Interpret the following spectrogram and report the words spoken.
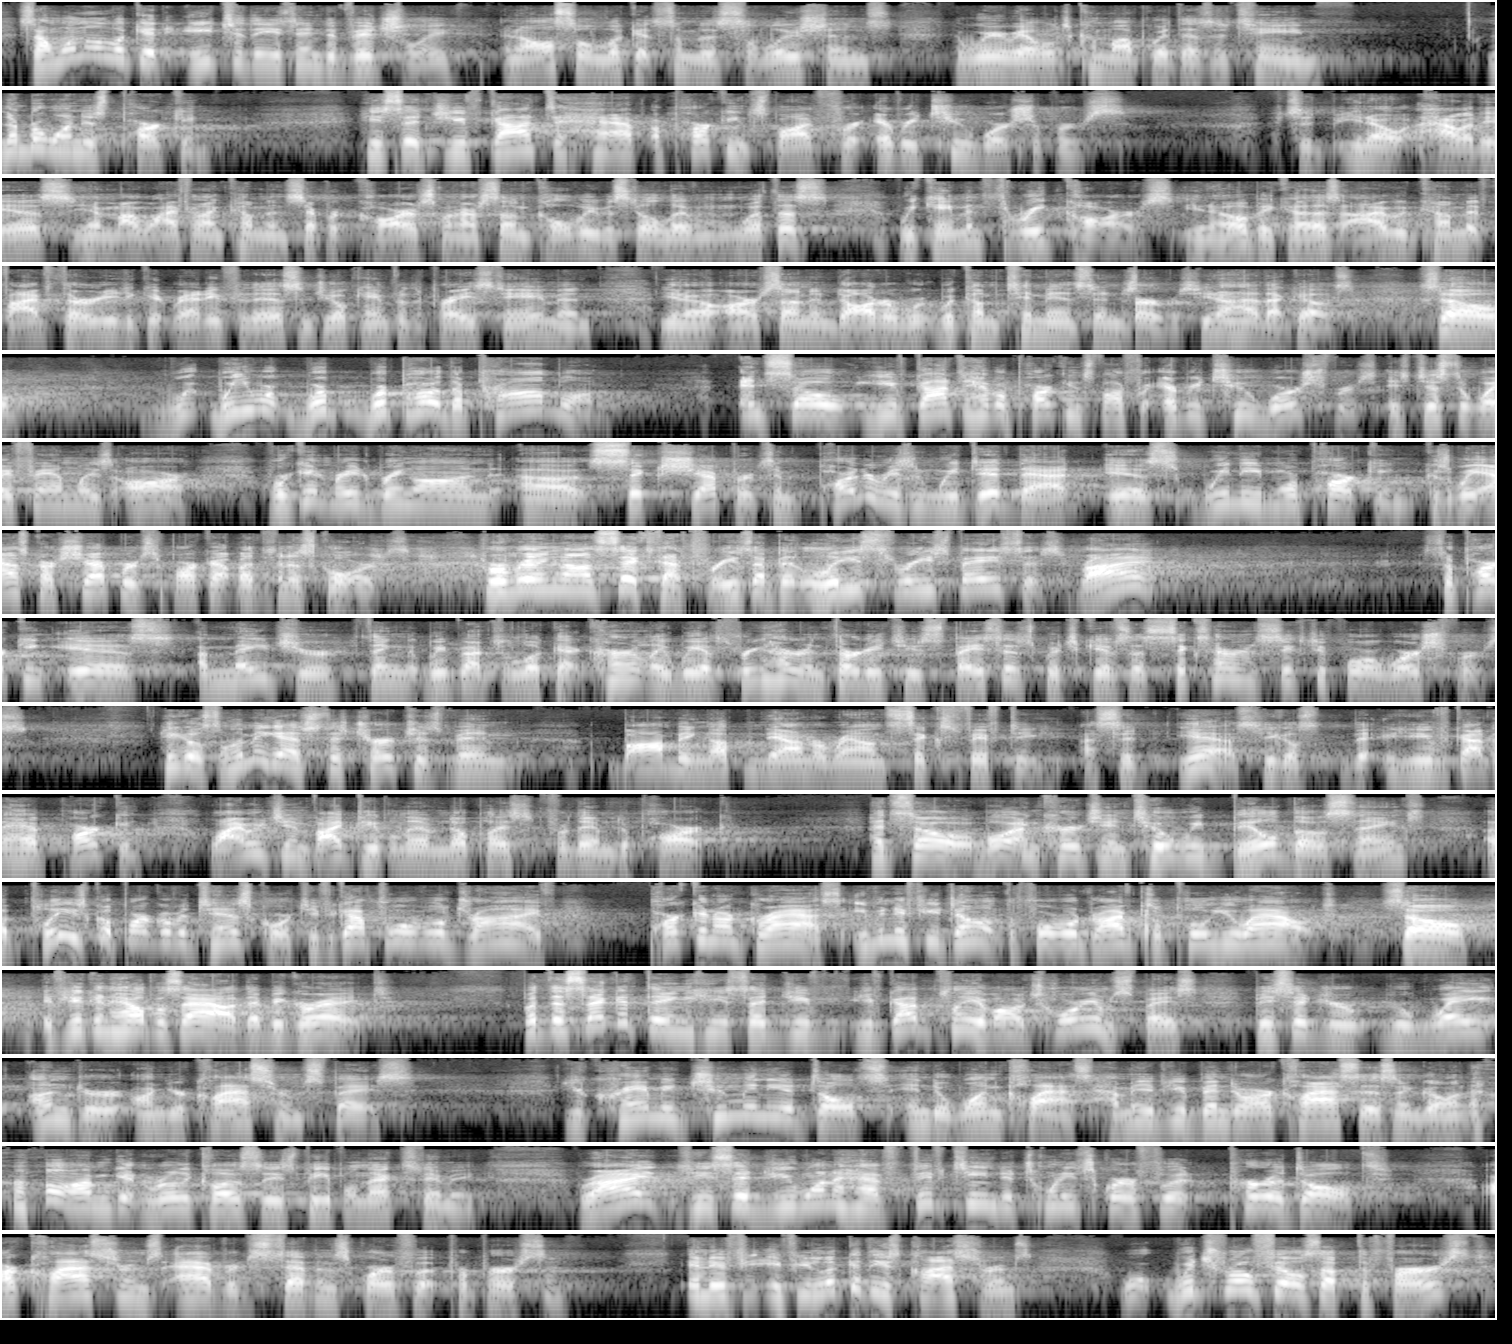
So I want to look at each of these individually and also look at some of the solutions that we were able to come up with as a team. Number one is parking. He said, You've got to have a parking spot for every two worshipers you know how it is. You know, my wife and I come in separate cars. When our son Colby was still living with us, we came in three cars. You know, because I would come at 5:30 to get ready for this, and Jill came for the praise team, and you know, our son and daughter would come 10 minutes into service. You know how that goes. So we, we were we're, we're part of the problem. And so you've got to have a parking spot for every two worshipers. It's just the way families are. We're getting ready to bring on uh, six shepherds. And part of the reason we did that is we need more parking because we ask our shepherds to park out by the tennis courts. So we're bringing on six. That frees up at least three spaces, right? So parking is a major thing that we've got to look at. Currently, we have 332 spaces, which gives us 664 worshipers. He goes, Let me guess, this church has been bobbing up and down around 650. I said, Yes. He goes, You've got to have parking. Why would you invite people and have no place for them to park? And so, boy, I encourage you until we build those things, uh, please go park over the tennis courts. If you got four wheel drive, park in our grass. Even if you don't, the four wheel drive will pull you out. So, if you can help us out, that'd be great. But the second thing, he said, you've, you've got plenty of auditorium space, but he said you're, you're way under on your classroom space. You're cramming too many adults into one class. How many of you have been to our classes and going, oh, I'm getting really close to these people next to me? Right? He said, you want to have 15 to 20 square foot per adult. Our classrooms average seven square foot per person. And if, if you look at these classrooms, which row fills up the first?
